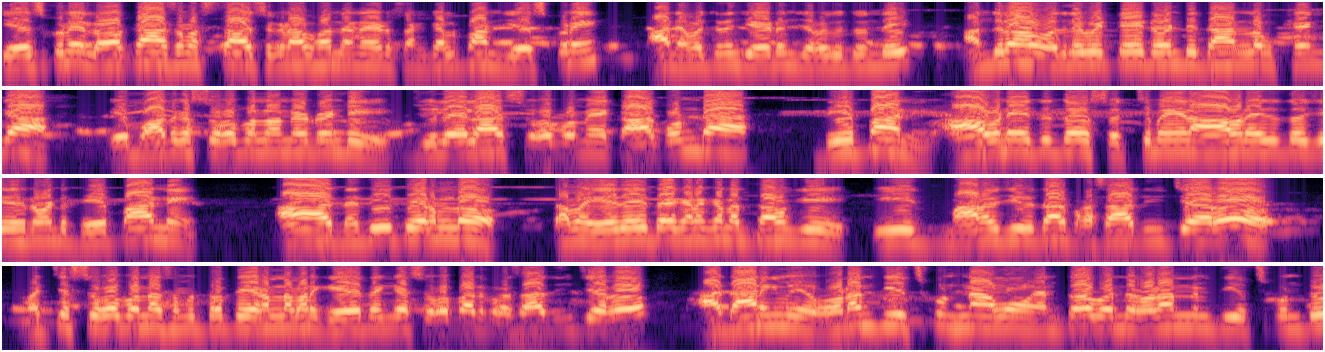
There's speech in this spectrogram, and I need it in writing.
చేసుకుని లోకా సంస్థ సుగుణభంధ అనే సంకల్పాన్ని చేసుకుని ఆ నిమజ్జనం చేయడం జరుగుతుంది. అందులో వదిలిపెట్టేటువంటి దానిలో ముఖ్యంగా ఈ మోదక స్వరూపంలో ఉన్నటువంటి జూలైలా స్వరూపమే కాకుండా దీపాన్ని ఆవనేతితో స్వచ్ఛమైన ఆవనేతితో చేసినటువంటి దీపాన్ని ఆ నదీ తీరంలో తమ ఏదైతే కనుక తమకి ఈ మానవ జీవితాన్ని ప్రసాదించారో మత్స్య స్వరూపంలో సముద్ర తీరంలో మనకి ఏ విధంగా స్వరూపాన్ని ప్రసాదించారో ఆ దానికి మేము రుణం తీర్చుకుంటున్నాము. ఎంతో మంది రుణాన్ని తీర్చుకుంటూ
